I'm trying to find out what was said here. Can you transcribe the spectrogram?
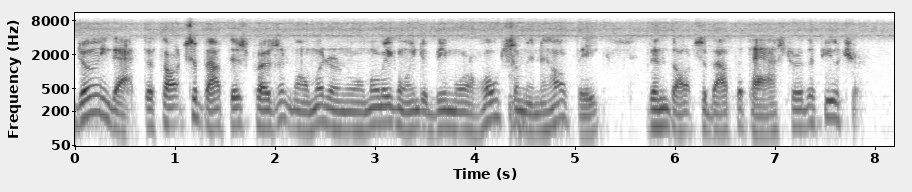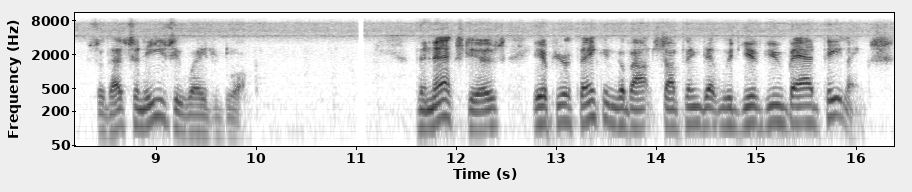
doing that. The thoughts about this present moment are normally going to be more wholesome and healthy than thoughts about the past or the future. So that's an easy way to look. The next is if you're thinking about something that would give you bad feelings,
